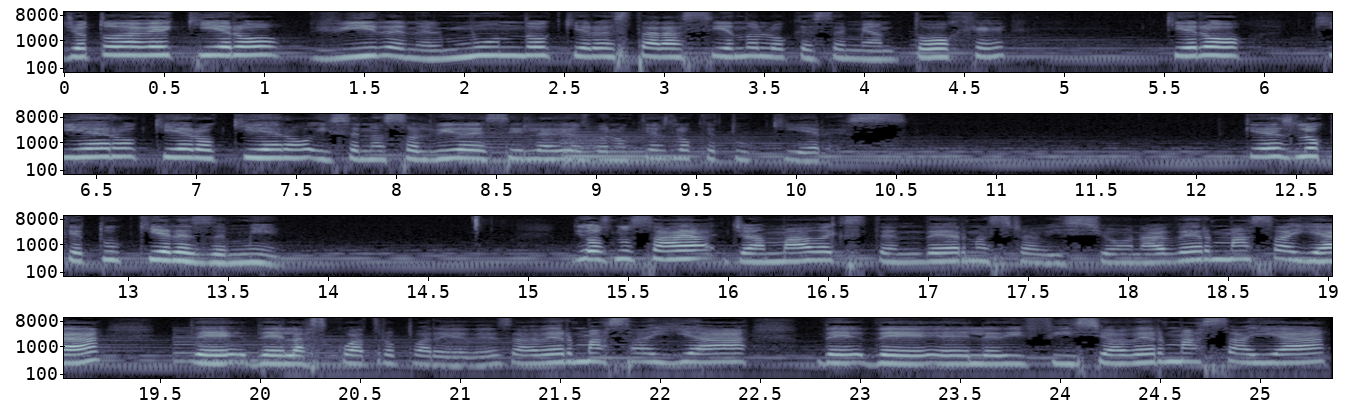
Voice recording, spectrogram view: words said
Yo todavía quiero vivir en el mundo, quiero estar haciendo lo que se me antoje, quiero, quiero, quiero, quiero, y se nos olvida decirle a Dios, bueno, ¿qué es lo que tú quieres? ¿Qué es lo que tú quieres de mí? Dios nos ha llamado a extender nuestra visión, a ver más allá de, las cuatro paredes, a ver más allá del edificio, a ver más allá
